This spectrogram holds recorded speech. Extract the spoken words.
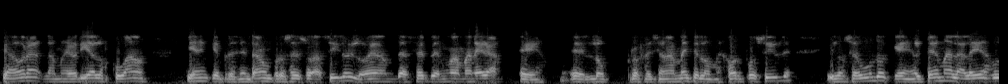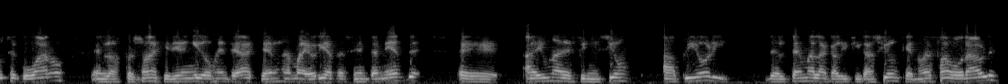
que ahora la mayoría de los cubanos tienen que presentar un proceso de asilo y lo deben de hacer de una manera eh, eh, lo profesionalmente lo mejor posible. Y lo segundo, que en el tema de la ley de ajuste cubano, en las personas que tienen ido gente A, que es la mayoría recientemente, eh, hay una definición a priori del tema de la calificación que no es favorable,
